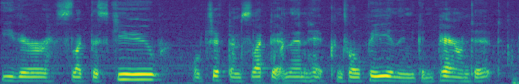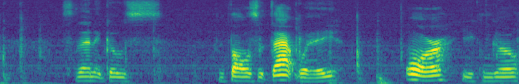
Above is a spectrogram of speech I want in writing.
either select this cube, hold shift and select it, and then hit control P, and then you can parent it. So then it goes and follows it that way. Or you can go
